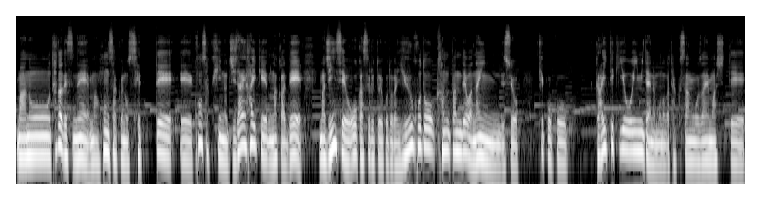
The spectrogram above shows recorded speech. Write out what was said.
まあ、あのただですね、まあ、本作の設定、えー、今作品の時代背景の中で、まあ、人生を謳歌するということが言うほど簡単ではないんですよ。結構こう外的要因みたいなものがたくさんございまして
